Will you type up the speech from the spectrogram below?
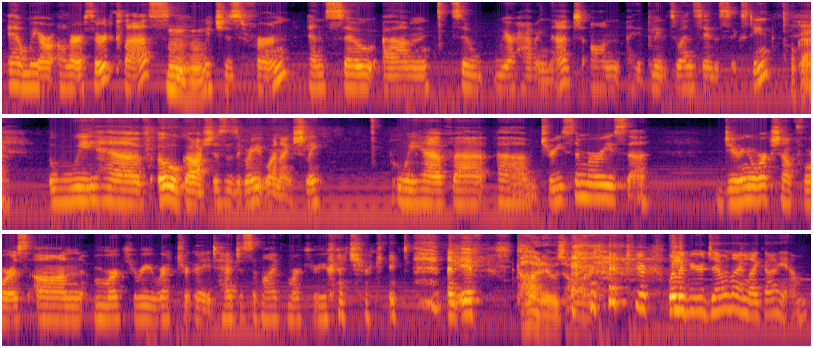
and we are on our third class Mhm. which is Fern, and so um, so we are having that on I believe it's Wednesday the sixteenth. Okay. We have oh gosh, this is a great one actually. We have uh, um, Teresa Marisa doing a workshop for us on Mercury retrograde, how to survive Mercury retrograde, and if God, it was hard. if you're, well, if you're a Gemini like I am,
